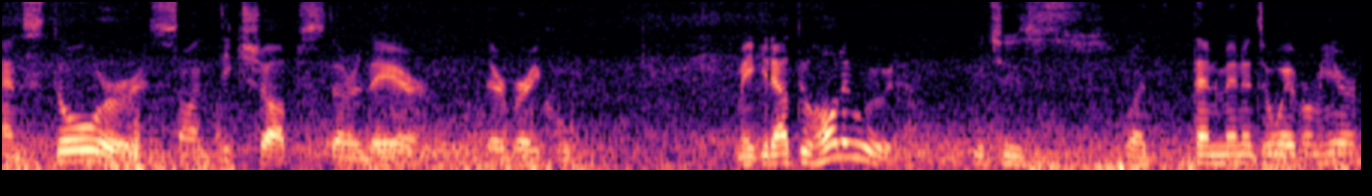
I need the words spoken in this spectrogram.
and stores, some antique shops that are there. They're very cool. Make it out to Hollywood, which is what 10 minutes away from here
